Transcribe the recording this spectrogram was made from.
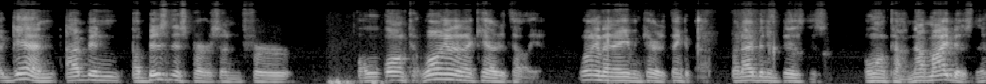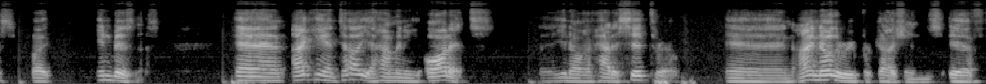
again, I've been a business person for a long time, longer than I care to tell you, longer than I even care to think about. But I've been in business a long time. Not my business, but in business. And I can't tell you how many audits, uh, you know, I've had to sit through. And I know the repercussions if,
